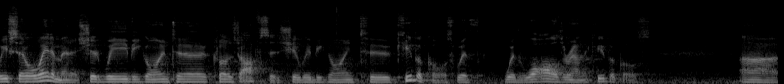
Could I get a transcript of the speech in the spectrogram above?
we've said, well, wait a minute, should we be going to closed offices? Should we be going to cubicles with, with walls around the cubicles? Uh,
